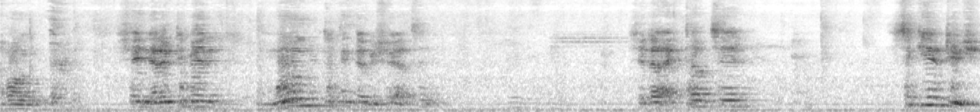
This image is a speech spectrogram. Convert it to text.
এবং সেই ন্যারেটিভের মূল দু তিনটা বিষয় আছে। সেটা একটা হচ্ছে সিকিউরিটি ইস্যু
